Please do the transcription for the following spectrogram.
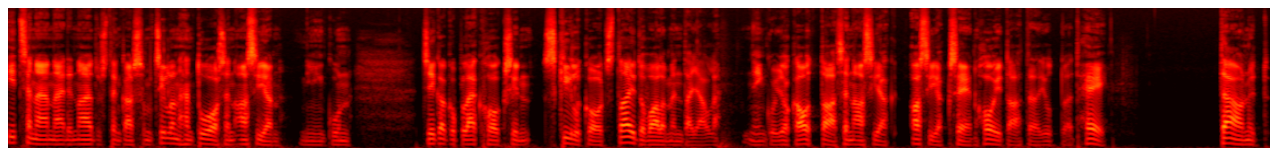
itsenään näiden ajatusten kanssa, mutta silloin hän tuo sen asian niin kuin Chicago Blackhawksin skill coach taitovalmentajalle, niin kuin, joka ottaa sen asia, asiakseen hoitaa tätä juttua, että hei, tämä on nyt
